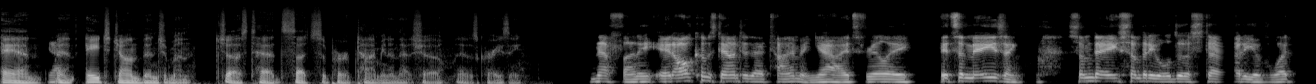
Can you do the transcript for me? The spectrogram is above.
and yeah. and h jon benjamin just had such superb timing in that show it was crazy isn't that funny? It all comes down to that timing. Yeah, it's really it's amazing. Someday somebody will do a study of what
